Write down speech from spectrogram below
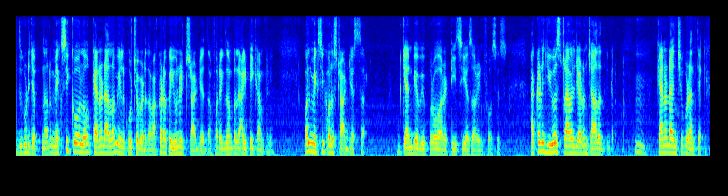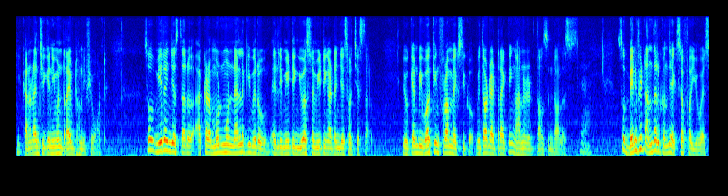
ఇది కూడా చెప్తున్నారు. మెక్సికోలో కెనడాలో వీళ్ళు కూర్చోబెడదాం. అక్కడ ఒక యూనిట్ స్టార్ట్ చేద్దాం. For example IT company. వాళ్ళు మెక్సికోలో స్టార్ట్ చేస్తారు. It can be a Wipro or TCS or Infosys అక్కడి నుంచి యూఎస్ ట్రావెల్ చేయడం చాలా దగ్గర. కెనడా నుంచి కూడా అంతే. కెనడా నుంచి can even drive down if you want so మీరేం చేస్తారు? అక్కడ మూడు మూడు నెలలకి మీరు వెళ్ళి మీటింగ్ యూఎస్లో మీటింగ్ అటెండ్ చేసి వచ్చేస్తారు. You can be working from Mexico without attracting hundred thousand dollars so benefit అందరికి ఉంది ఎక్సెప్ట్ ఫర్ యూఎస్.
